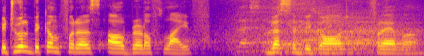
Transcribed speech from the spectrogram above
It will become for us our bread of life. Blessed, Blessed be God forever.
